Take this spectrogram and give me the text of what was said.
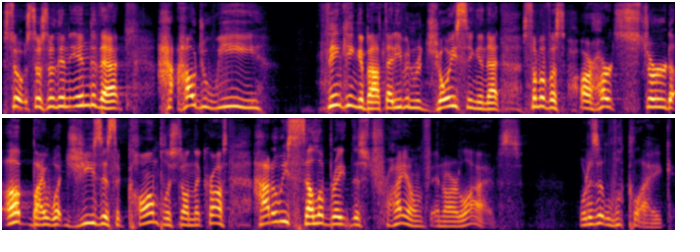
So, so, so then into that, how, how do we, thinking about that, even rejoicing in that, some of us, our hearts stirred up by what Jesus accomplished on the cross, how do we celebrate this triumph in our lives? What does it look like?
